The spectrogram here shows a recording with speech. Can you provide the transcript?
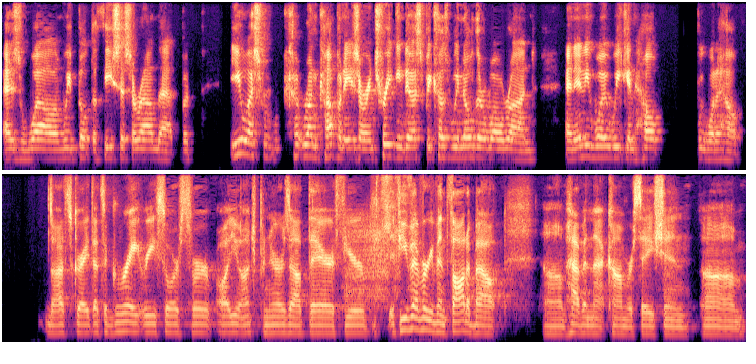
as well. And we've built a thesis around that. But EOS run companies are intriguing to us because we know they're well run. And any way we can help, we want to help. That's great. That's a great resource for all you entrepreneurs out there. If you're, if you've ever even thought about um, having that conversation, um,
